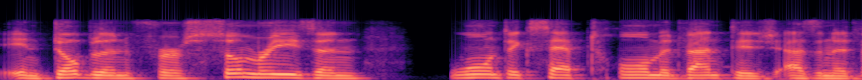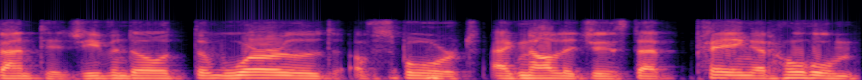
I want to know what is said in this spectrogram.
in Dublin, for some reason, won't accept home advantage as an advantage, even though the world of sport acknowledges that playing at home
